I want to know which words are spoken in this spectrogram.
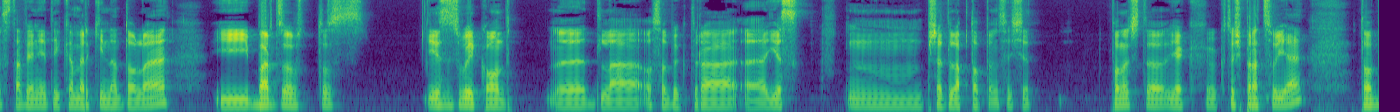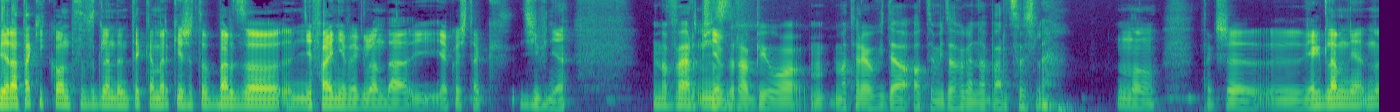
stawianie tej kamerki na dole i bardzo to jest zły kąt dla osoby, która y, jest mm, przed laptopem. W sensie, ponoć to jak ktoś pracuje, to obiera taki kąt względem tej kamerki, że to bardzo niefajnie wygląda i jakoś tak dziwnie. No Verge nie... zrobiło materiał wideo o tym i to wygląda bardzo źle. No, także y, jak dla mnie, no,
